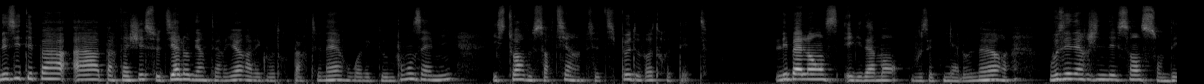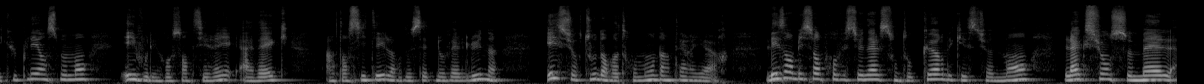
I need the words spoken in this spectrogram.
N'hésitez pas à partager ce dialogue intérieur avec votre partenaire ou avec de bons amis, histoire de sortir un petit peu de votre tête. Les balances, évidemment, vous êtes mis à l'honneur. Vos énergies de naissance sont décuplées en ce moment et vous les ressentirez avec intensité lors de cette nouvelle lune et surtout dans votre monde intérieur. Les ambitions professionnelles sont au cœur des questionnements, l'action se mêle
